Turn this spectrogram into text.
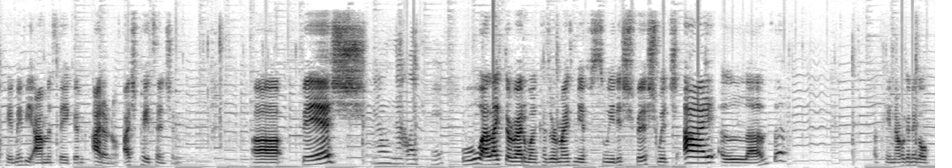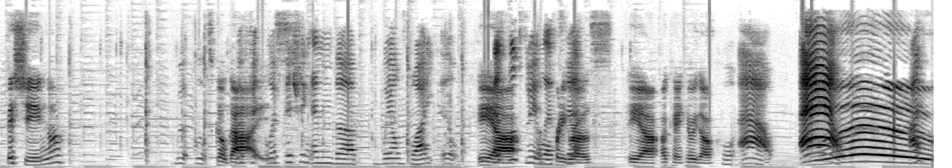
Okay, maybe I'm mistaken. I don't know. I should pay attention. Uh, fish. No, not like fish. Ooh, I like the red one because it reminds me of Swedish fish, which I love. Okay, now we're gonna go fishing. Look, look. Let's go, guys. we're fishing in the whale's body. Ew. Yeah, This looks realistic. that's pretty gross. Yeah, okay, here we go. Cool. Ow. Whoa!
